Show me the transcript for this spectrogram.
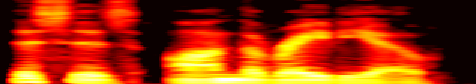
This is On the Radio.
